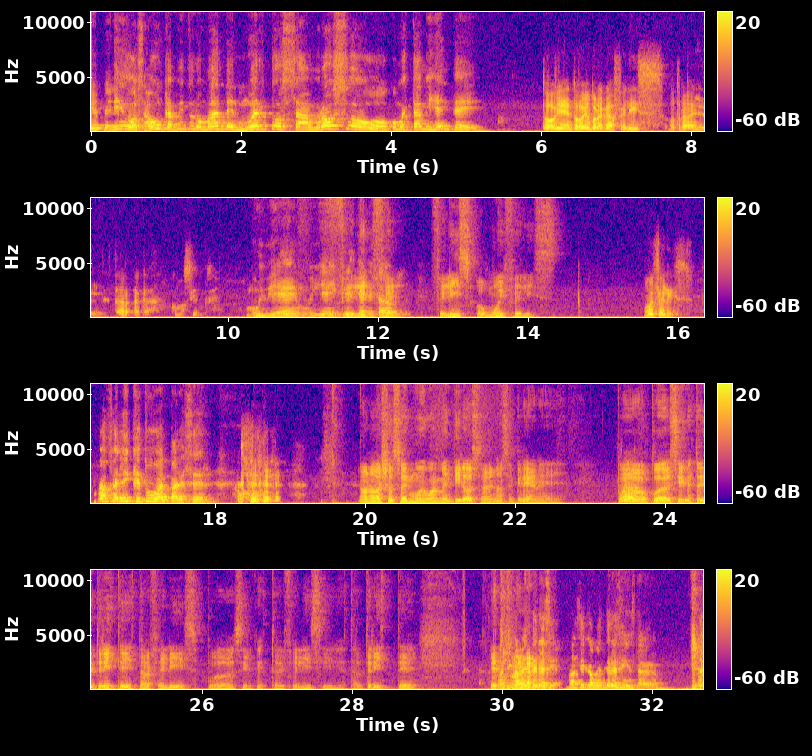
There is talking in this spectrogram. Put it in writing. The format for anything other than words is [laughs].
Bienvenidos a un capítulo más del Muerto Sabroso. ¿Cómo está mi gente? Todo bien, todo bien por acá. Feliz otra vez de estar acá, como siempre. Muy bien, muy bien. Cristian está... ¿Feliz o muy feliz? Muy feliz. Más feliz que tú, al parecer. [laughs] no, no, yo soy muy buen mentiroso, ¿eh? no se crean. ¿eh? Puedo, ah. puedo decir que estoy triste y estar feliz. Puedo decir que estoy feliz y estar triste. Básicamente, eres, básicamente eres Instagram. [laughs]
